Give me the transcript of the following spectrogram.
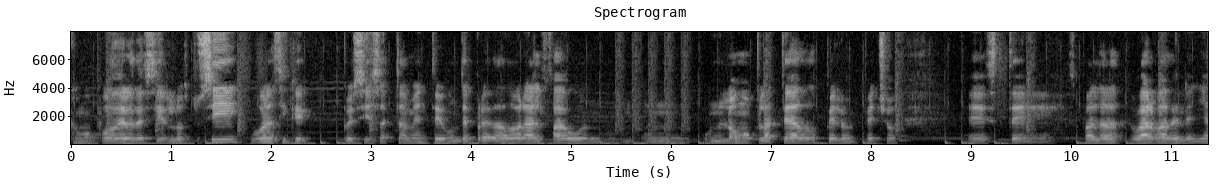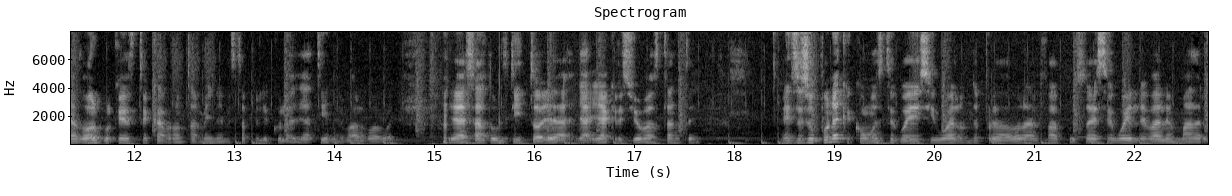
¿Cómo poder decirlo? Pues sí, ahora sí que, pues sí exactamente, un depredador alfa, un, un, un lomo plateado, pelo en pecho, este, espalda, barba de leñador, porque este cabrón también en esta película ya tiene barba, güey. Ya es adultito, ya, ya, ya creció bastante. Eh, se supone que como este güey es igual un depredador alfa, pues a ese güey le vale madre,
